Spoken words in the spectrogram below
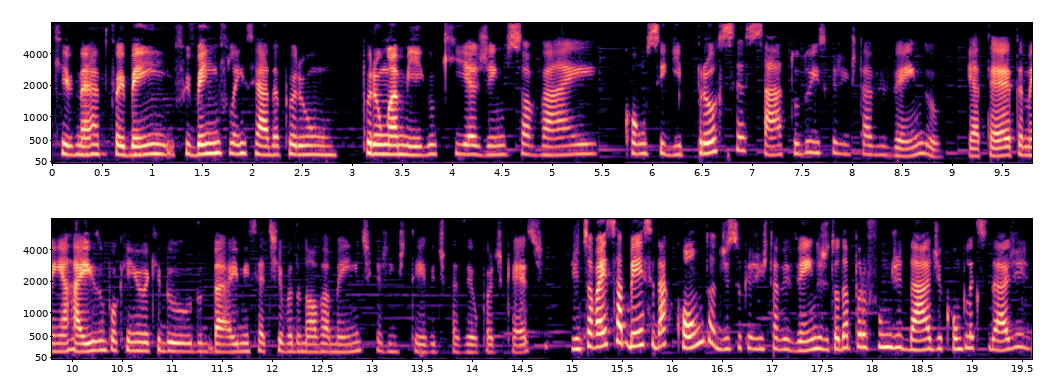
que, né, foi bem, fui bem influenciada por um, por um amigo que a gente só vai conseguir processar tudo isso que a gente está vivendo e até também a raiz um pouquinho aqui do, do, da iniciativa do Novamente que a gente teve de fazer o podcast. A gente só vai saber se dar conta disso que a gente está vivendo, de toda a profundidade e complexidade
